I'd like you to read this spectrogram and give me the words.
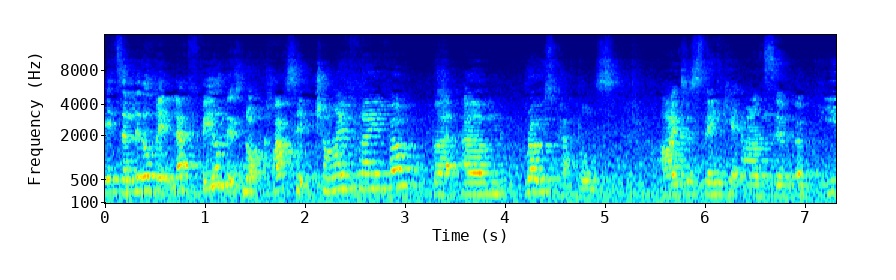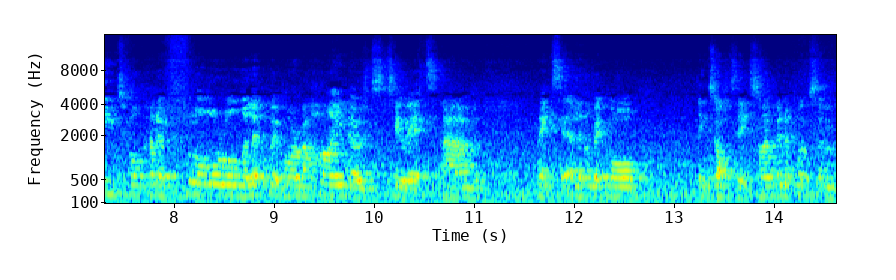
it's a little bit left field, it's not classic chai flavour, but um, rose petals. I just think it adds a, a, beautiful kind of floral, a little bit more of a high note to it. Um, makes it a little bit more exotic. So I'm going to put some,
